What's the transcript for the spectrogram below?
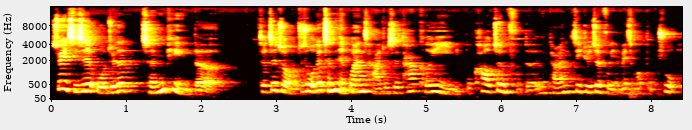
所以其实我觉得成品的。就这种就是我对成品的观察，就是它可以不靠政府的，因为台湾地区政府也没什么补助，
